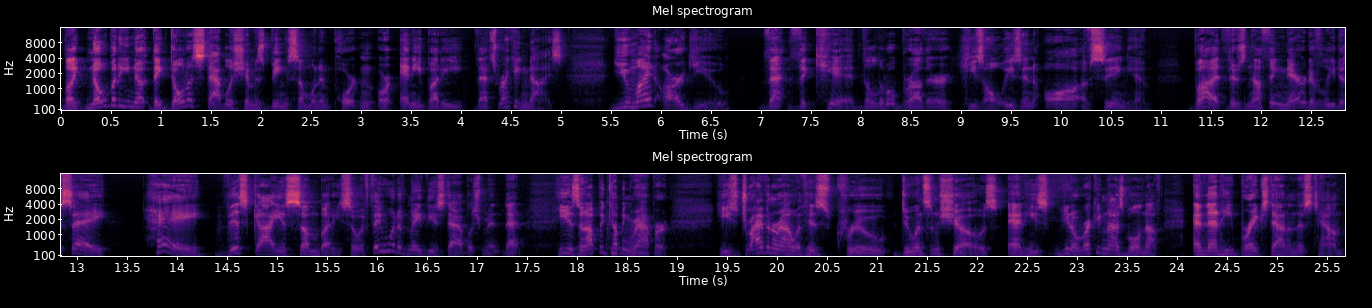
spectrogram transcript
like nobody know they don't establish him as being someone important or anybody that's recognized. You might argue that the kid, the little brother, he's always in awe of seeing him. But there's nothing narratively to say, hey, this guy is somebody. So if they would have made the establishment that he is an up and coming rapper, he's driving around with his crew doing some shows and he's you know recognizable enough and then he breaks down in this town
